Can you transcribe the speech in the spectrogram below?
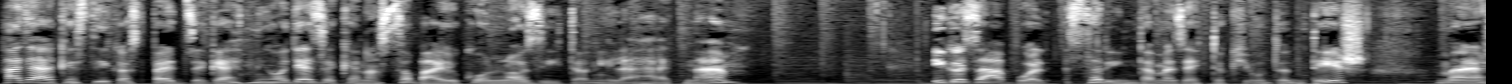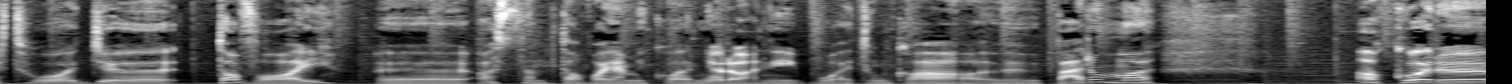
hát elkezdték azt pedzegetni, hogy ezeken a szabályokon lazítani lehetne. Igazából szerintem ez egy tök jó döntés, mert hogy tavaly, azt hiszem tavaly, amikor nyaralni voltunk a párommal, akkor ö,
